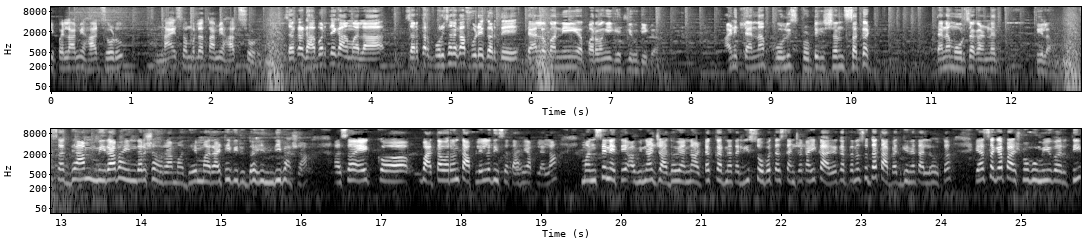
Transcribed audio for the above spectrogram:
की पहिला आम्ही हात जोडू. नाही समजलं तर आम्ही हात सोडू. सरकार घाबरते का आम्हाला? सरकार पोलिसांना का पुढे करते? त्या लोकांनी परवानगी घेतली होती का? आणि त्यांना पोलीस प्रोटेक्शन सकट त्यांना मोर्चा काढण्यात दिला. सध्या मीरा भाईंदर शहरामध्ये मराठी विरुद्ध हिंदी भाषा असं एक वातावरण तापलेलं दिसत आहे आपल्याला. मनसे नेते अविनाश जाधव यांना अटक करण्यात आली. सोबतच त्यांच्या काही कार्यकर्त्यांना सुद्धा ताब्यात घेण्यात आलं होतं. या सगळ्या पार्श्वभूमीवरती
